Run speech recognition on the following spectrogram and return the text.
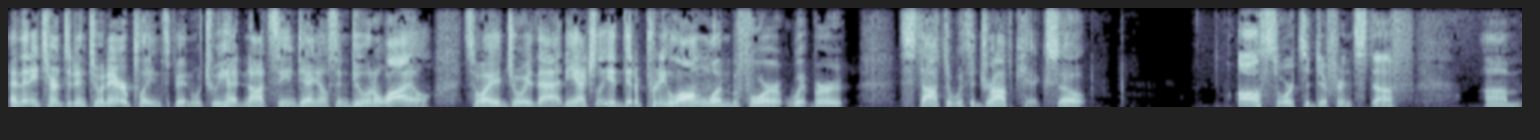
and then he turns it into an airplane spin, which we had not seen Danielson do in a while. So I enjoyed that. And he actually did a pretty long one before Whitmer stopped it with a drop kick. So all sorts of different stuff. Um,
